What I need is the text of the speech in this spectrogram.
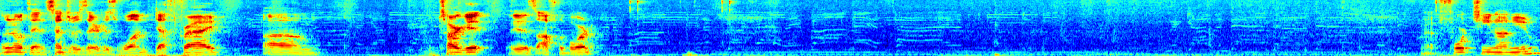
I don't know what the incentive is there. His one death cry um, target is off the board. 14 on you.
